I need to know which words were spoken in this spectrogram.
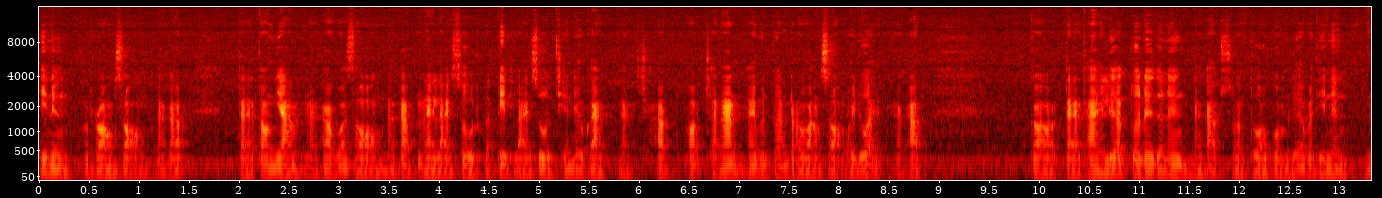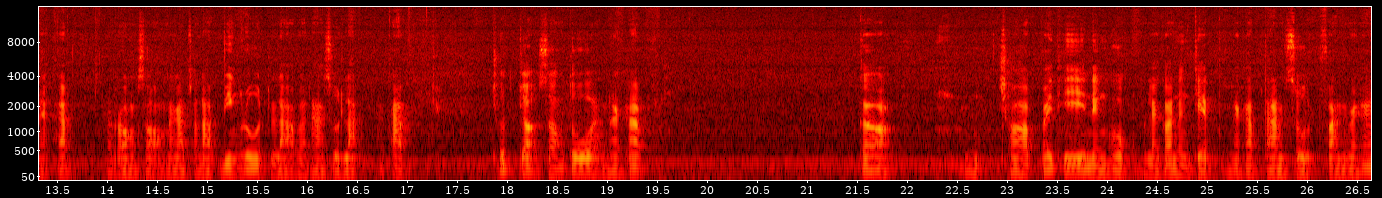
ที่ 1 รอง2นะครับแต่ต้องย้ำนะครับว่า2นะครับในหลายสูตรก็ติดหลายสูตรเช่นเดียวกันนะครับเพราะฉะนั้นให้เพื่อนๆระวัง 2 ไว้ด้วยนะครับก็แต่ถ้าให้เลือกตัวใดตัวหนึ่งนะครับ ส่วนตัวผมเลือกไปที่1นะครับรอง2นะครับสำหรับวิ่งรูดลาวพัฒนาสูตรหลักนะครับ ชุดเจาะ 2 ตัวนะครับ ก็ชอบไปที่ 16 แล้วก็ 17 นะครับ ตามสูตรฟันไว้ให้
